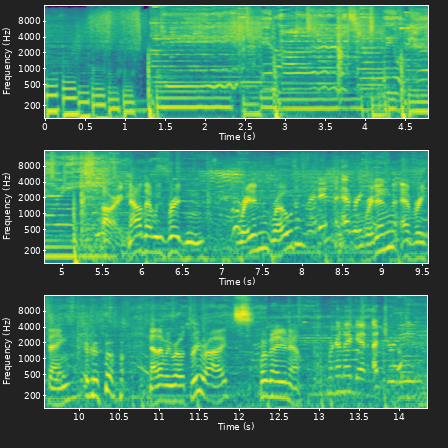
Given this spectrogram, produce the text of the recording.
All right, now that we've ridden, ridden, rode, Ridden everything. ridden everything. now that we rode three rides, what are we gonna do now? We're gonna get a drink,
